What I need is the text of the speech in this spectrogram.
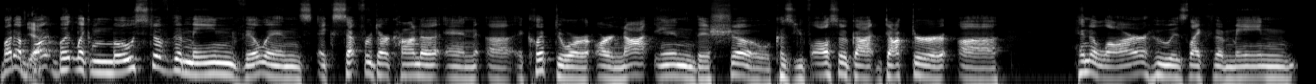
But a Yeah. but, but like most of the main villains, except for Darkonda and uh, Ecliptor, are not in this show because you've also got Doctor uh, Hinelar, who is like the main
